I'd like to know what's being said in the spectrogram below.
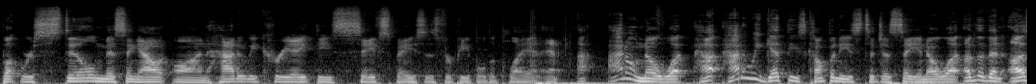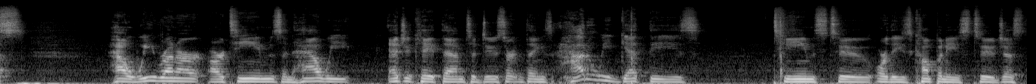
But we're still missing out on how do we create these safe spaces for people to play it. And I, I don't know what how how do we get these companies to just say, you know what, other than us how we run our, our teams and how we educate them to do certain things. How do we get these teams to or these companies to just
